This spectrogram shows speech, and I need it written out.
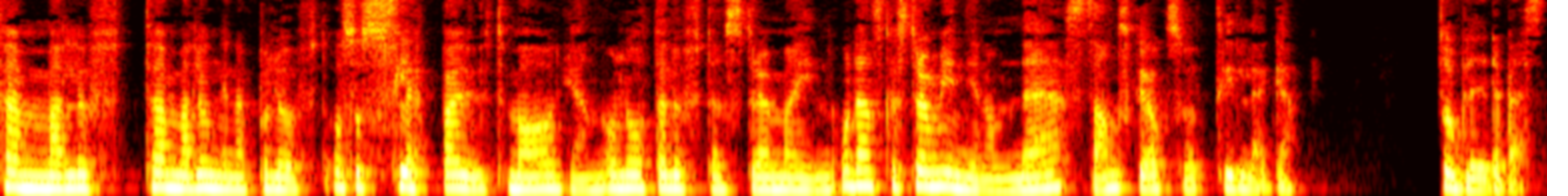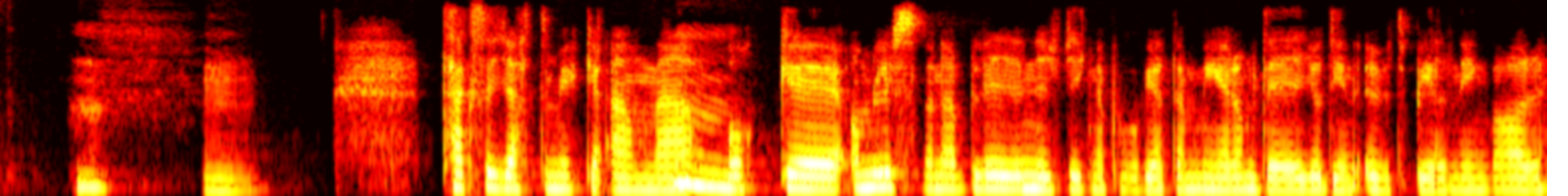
tömma, luft, tömma lungorna på luft och så släppa ut magen och låta luften strömma in. Och den ska strömma in genom näsan ska jag också tillägga. Så blir det bäst. Mm. Mm. Tack så jättemycket Anna mm. och eh, om lyssnarna blir nyfikna på att veta mer om dig och din utbildning, var,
